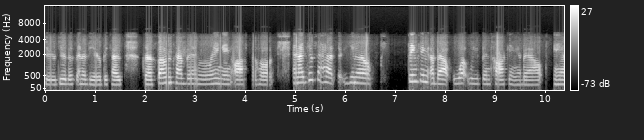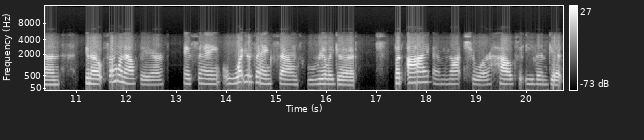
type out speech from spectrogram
to do this interview because the phones have been ringing off the hook. And I just had, you know, thinking about what we've been talking about, and, you know, someone out there is saying, what you're saying sounds really good, but I am not sure how to even get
